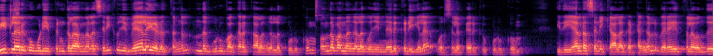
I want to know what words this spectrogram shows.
வீட்டில் இருக்கக்கூடிய பெண்களாக இருந்தாலும் சரி கொஞ்சம் வேலை அழுத்தங்கள் இந்த குரு வக்கர காலங்களில் கொடுக்கும். சொந்த பந்தங்களை கொஞ்சம் நெருக்கடிகளை ஒரு சில பேருக்கு கொடுக்கும். இது ஏழரை சனி காலகட்டங்கள் விரயத்தில் வந்து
